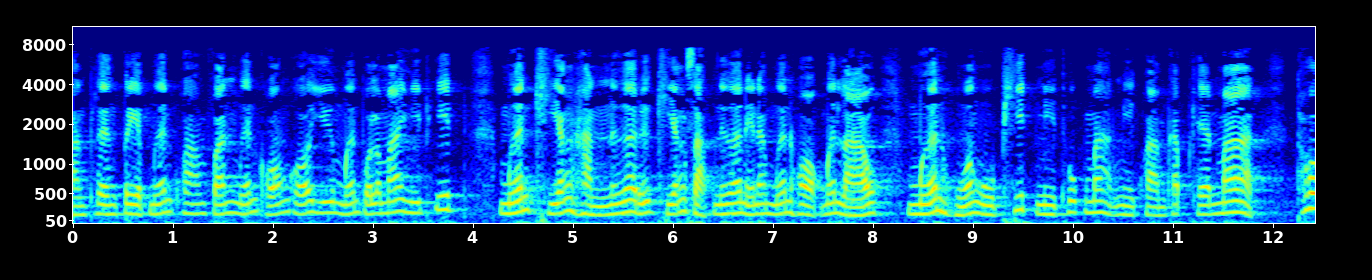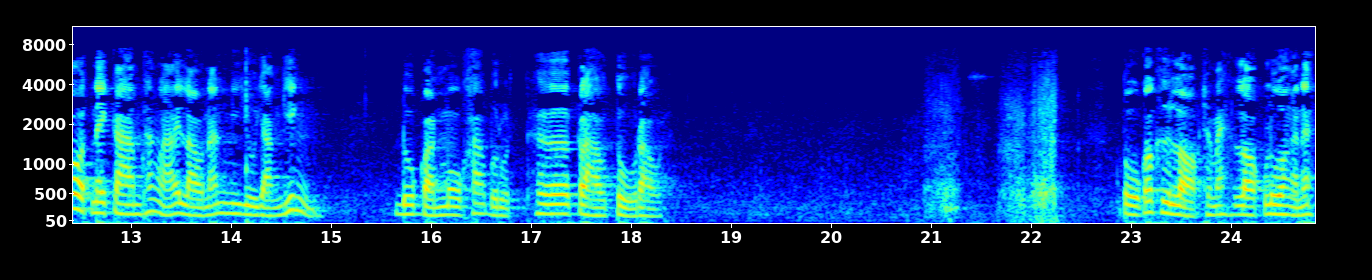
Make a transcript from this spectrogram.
านเพลิงเปรียบเหมือนความฝันเหมือนของขอยืมเหมือนผลไม้มีพิษ เหมือนเขียงหั่นเนื้อหรือเขียงสับเนื้อเนี่ยนะเหมือนหอกเหมือนเหลาเหมือนหัวงูพิษมีทุกข์มากมีความคับแค้นมาก โทษในกามทั้งหลายเหล่านั้นมีอยู่อย่างยิ่ง ดูก่อนโมฆะบุรุษ เธอกล่าวตู่เรา ตูก็คือหลอกใช่ไหมหลอกลวงอะนะ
